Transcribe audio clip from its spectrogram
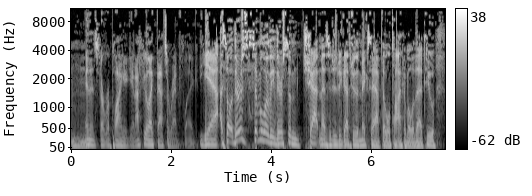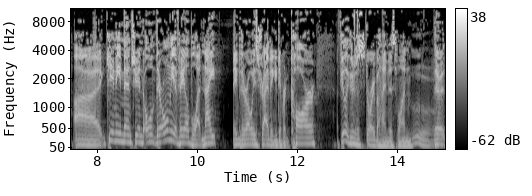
and then start replying again. I feel like that's a red flag. Yeah. So there's similarly there's some chat messages we got through the Mix app that we'll talk about with that too. Uh, Kimmy mentioned oh, they're only available at night. Maybe they're always driving a different car. I feel like there's a story behind this one. Ooh. They're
